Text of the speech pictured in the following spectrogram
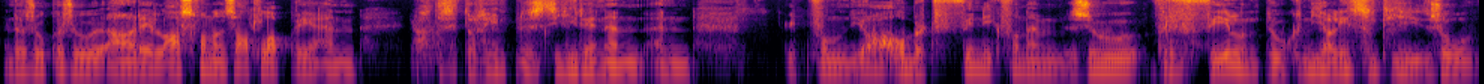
En dat is ook zo een relaas van een zatlap. Hè. En ja, er zit er geen plezier in. En, en ik vond, ja, Albert Finn, ik vond hem zo vervelend ook. Niet alleen dat hij zo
